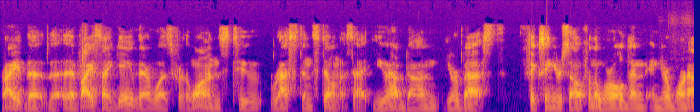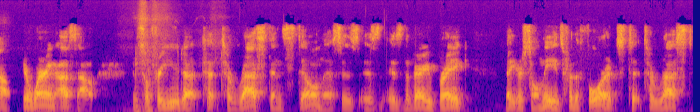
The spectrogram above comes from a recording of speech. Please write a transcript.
right? The, the advice I gave there was for the ones to rest in stillness, that you have done your best fixing yourself in the world and, and you're worn out. You're wearing us out. And so for you to, to, to rest in stillness is, is, is the very break that your soul needs. For the four, it's to, to rest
